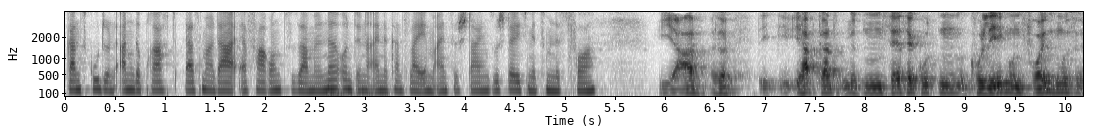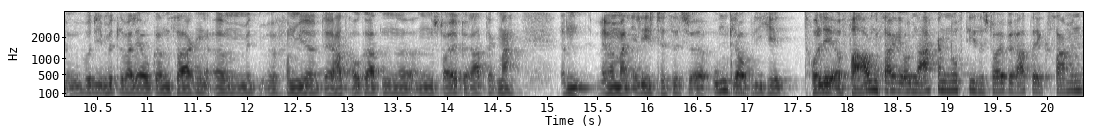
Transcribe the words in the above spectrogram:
ganz gut und angebracht, erstmal da Erfahrung zu sammeln ne? und in eine Kanzlei eben einzusteigen. So stelle ich es mir zumindest vor. Ja, also ich, ich habe gerade mit einem sehr, sehr guten Kollegen und Freund, muss, würde ich mittlerweile auch ganz sagen, ähm, mit, von mir, der hat auch gerade einen, einen, Steuerberater gemacht. Ähm, wenn man mal ehrlich ist, das ist eine unglaubliche tolle Erfahrung, sage ich auch im Nachgang noch, dieses Steuerberaterexamen,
